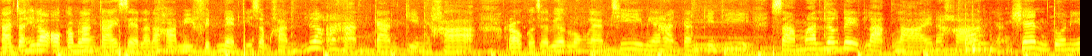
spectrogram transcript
หลังจากที่เราออกกำลังกายเสร็จแล้วนะคะ มีฟิตเนสที่สำคัญเรื่องอาหารการกินค่ะ เราก็จะเลือกโรงแรมที่มีอาหารการกินที่สามารถเลือกได้หลากหลายนะคะ อย่างเช่นตัวนี้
